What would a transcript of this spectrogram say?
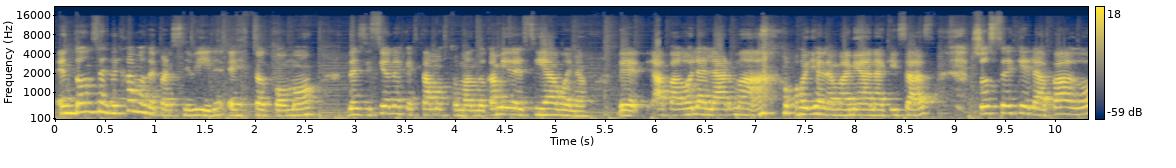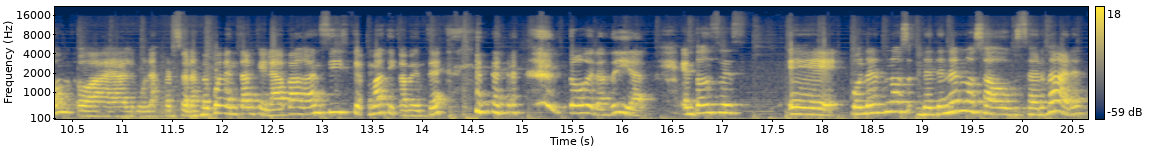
Entonces dejamos de percibir esto como decisiones que estamos tomando. Cami decía, bueno, de- apagó la alarma hoy a la mañana quizás. Yo sé que la apago, o a algunas personas me cuentan que la apagan sistemáticamente todos los días. Entonces, eh, ponernos, detenernos a observar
